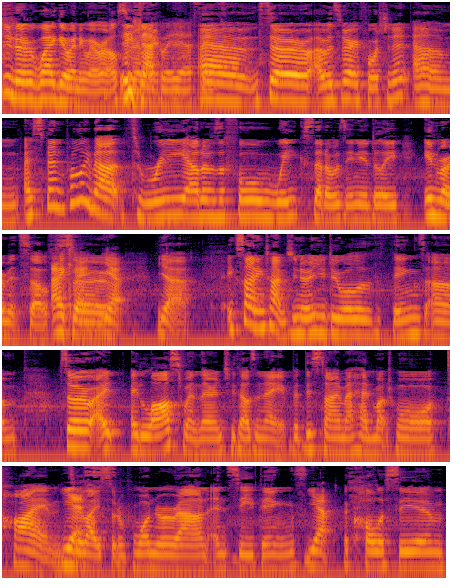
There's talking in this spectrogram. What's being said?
You know, why go anywhere else? really? Exactly, yes, yes. Um, so I was very fortunate. Um, I spent probably about three out of the four weeks that I was in Italy in Rome itself. Okay, So, yeah. yeah, exciting times. You know, you do all of the things. Um, so I, I last went there in 2008, but this time I had much more time Yes. to like sort of wander around and see things. Yeah. the Colosseum,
